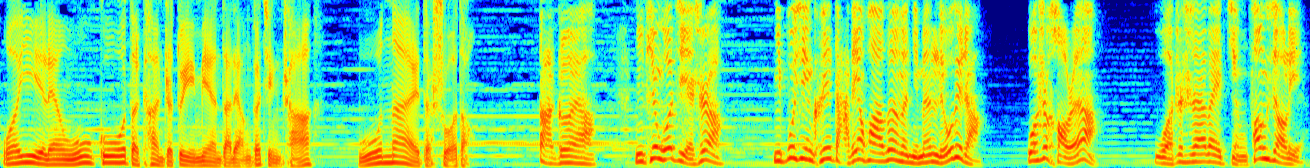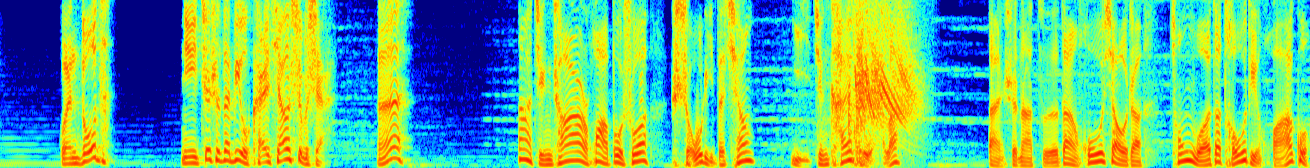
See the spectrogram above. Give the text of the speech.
我一脸无辜的看着对面的两个警察，无奈的说道：“大哥呀，你听我解释啊！你不信可以打电话问问你们刘队长，我是好人啊，我这是在为警方效力。”滚犊子！你这是在逼我开枪是不是？嗯？那警察二话不说，手里的枪已经开火了。但是那子弹呼啸着从我的头顶划过，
